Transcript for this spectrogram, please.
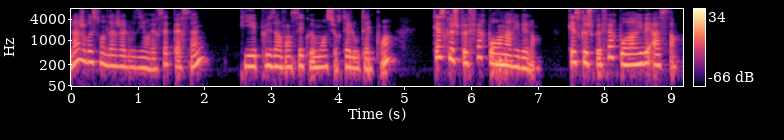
là je ressens de la jalousie envers cette personne qui est plus avancée que moi sur tel ou tel point. Qu'est-ce que je peux faire pour en arriver là? Qu'est-ce que je peux faire pour arriver à ça?»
